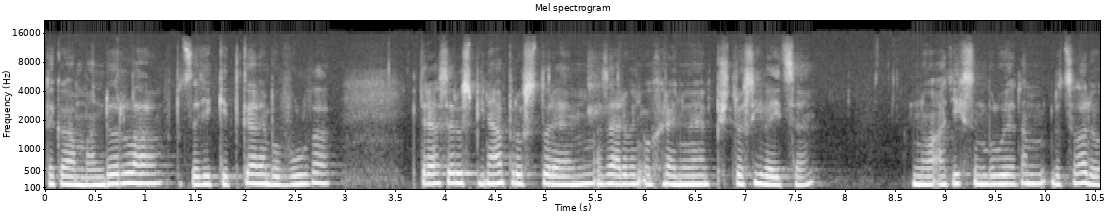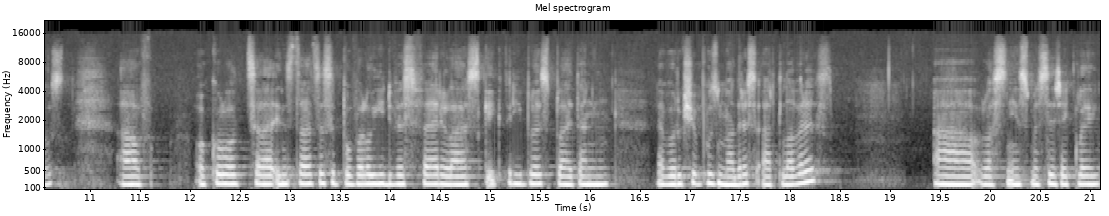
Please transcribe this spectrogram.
taková mandorla, v podstatě kitka nebo vulva, která se rozpíná prostorem a zároveň ochraňuje pštrosí vejce. No a těch symbolů je tam docela dost. A v, okolo celé instalace se povalují dvě sféry lásky, které byly splétané na workshopu z Mothers Art Lovers. A vlastně jsme si řekli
